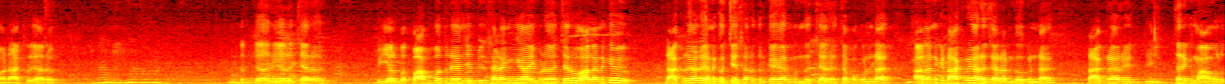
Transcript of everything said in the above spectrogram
మా డాక్టర్ గారు. దుర్గా గారు వచ్చారు. వీళ్ళ పాప బర్త్డే అని చెప్పి సడన్గా ఇప్పుడు వచ్చారు. వాళ్ళనికి డాక్టర్ గారు వెనక వచ్చేసారు. దుర్గా గారు ముందు వచ్చారు. చెప్పకుండా వాళ్ళనికి డాక్టర్ గారు వచ్చారు అనుకోకుండా. డాక్టర్ గారు ఇద్- ఇద్దరికి మామూలు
